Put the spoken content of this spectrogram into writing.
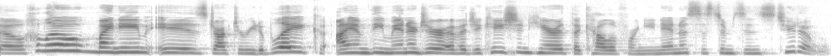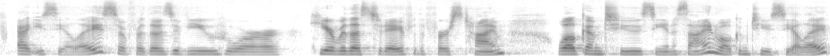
So, hello, my name is Dr. Rita Blaik. I am the manager of education here at the California Nanosystems Institute at, UCLA. So, for those of you who are here with us today for the first time, welcome to CNSI and welcome to UCLA.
